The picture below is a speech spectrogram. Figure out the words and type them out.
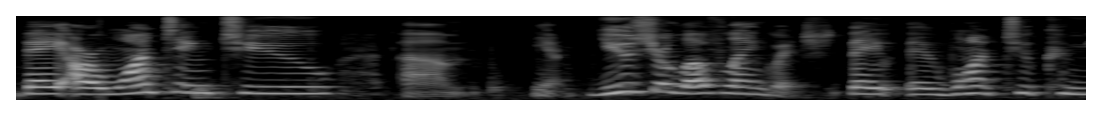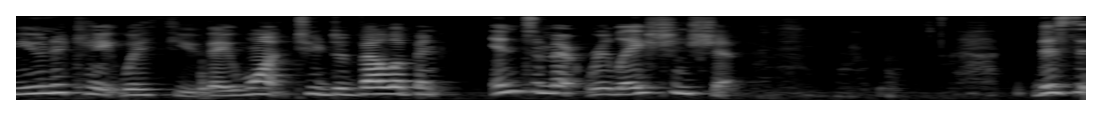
They are wanting to um, you know, use your love language. They, they want to communicate with you. They want to develop an intimate relationship. This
